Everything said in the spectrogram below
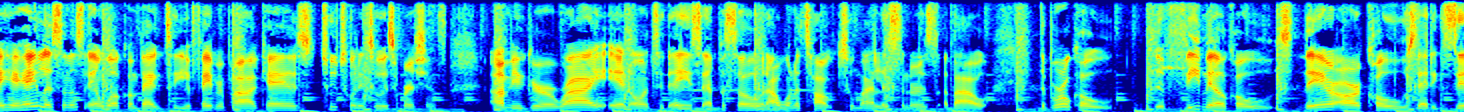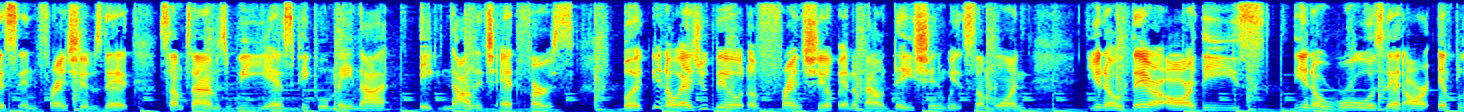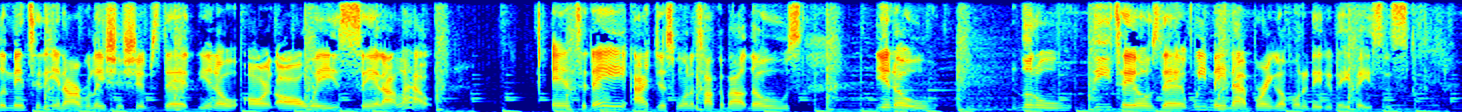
Hey, hey, hey, listeners, and welcome back to your favorite podcast, 222 Expressions. I'm your girl, Rye, and on today's episode, I want to talk to my listeners about the bro code, the female codes. There are codes that exist in friendships that sometimes we as people may not acknowledge at first. But, you know, as you build a friendship and a foundation with someone, you know, there are these you know rules that are implemented in our relationships that you know aren't always said out loud. And today i just want to talk about those you know little details that we may not bring up on a day-to-day basis.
